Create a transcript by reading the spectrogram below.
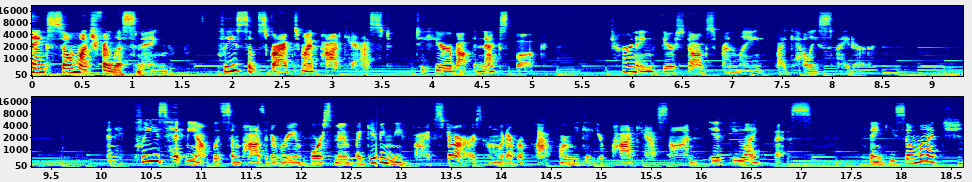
Thanks so much for listening. Please subscribe to my podcast to hear about the next book, Turning Fierce Dogs Friendly by Kelly Snyder. And please hit me up with some positive reinforcement by giving me five stars on whatever platform you get your podcasts on if you like this. Thank you so much.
